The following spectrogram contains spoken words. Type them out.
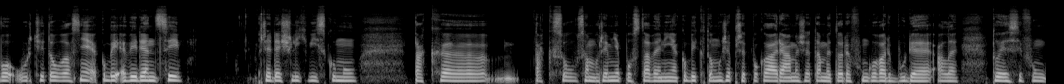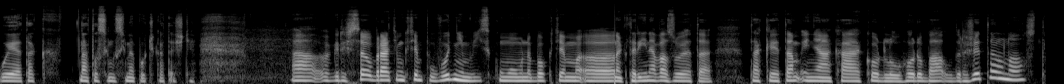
o určitou vlastně jakoby evidenci předešlých výzkumů, tak, eh, tak jsou samozřejmě postavený jakoby k tomu, že předpokládáme, že ta metoda fungovat bude, ale to, jestli funguje, tak na to si musíme počkat ještě. A když se obrátím k těm původním výzkumům nebo k těm, eh, na který navazujete, tak je tam i nějaká jako dlouhodobá udržitelnost?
